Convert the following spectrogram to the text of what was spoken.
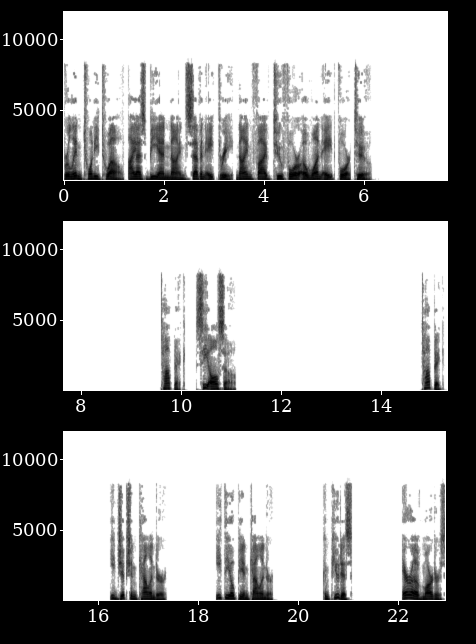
Berlin 2012, ISBN 978 3 95240184 2 Topic. See also Topic. Egyptian calendar Ethiopian calendar Computus Era of martyrs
